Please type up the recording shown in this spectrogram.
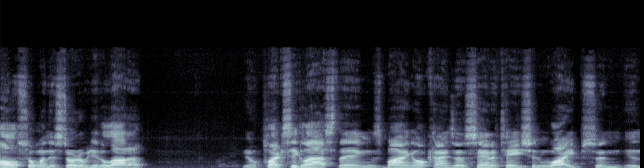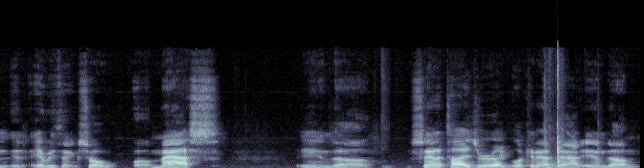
also when this started, we did a lot of you know, plexiglass things, buying all kinds of sanitation wipes and, and, and everything. So uh, masks and uh, sanitizer, like looking at that, and um,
